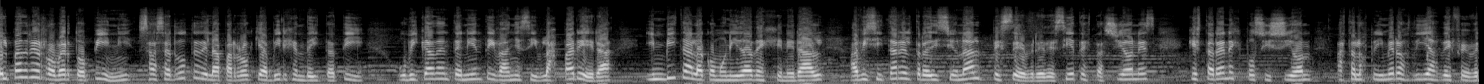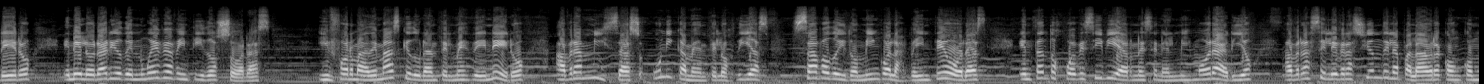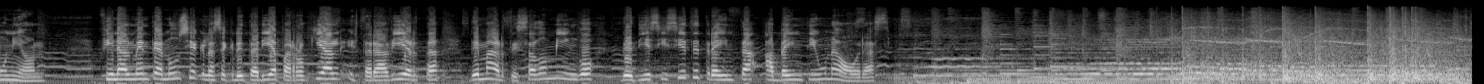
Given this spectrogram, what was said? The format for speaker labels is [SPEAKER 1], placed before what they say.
[SPEAKER 1] El padre Roberto Pini, sacerdote de la parroquia Virgen de Itatí, ubicada en Teniente Ibáñez y Blas Parera, invita a la comunidad en general a visitar el tradicional pesebre de siete estaciones que estará en exposición hasta los primeros días de febrero en el horario de 9 a 22 horas. Informa además que durante el mes de enero habrá misas únicamente los días sábado y domingo a las 20 horas en tanto jueves y viernes en el mismo horario habrá celebración de la palabra con comunión. Finalmente anuncia que la Secretaría Parroquial estará abierta de martes a domingo de 17.30 a 21 horas.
